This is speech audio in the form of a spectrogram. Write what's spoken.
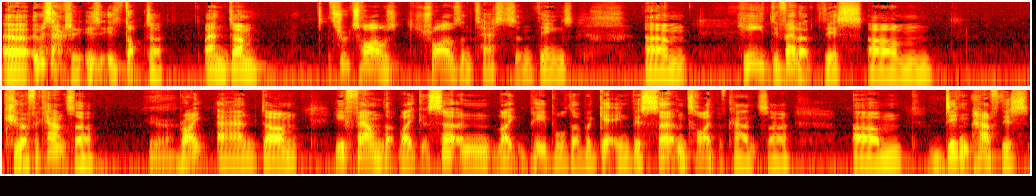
Uh, it was actually his, his doctor, and um, through trials, trials and tests and things, um, he developed this um, cure for cancer, Yeah. right? And um, he found that like certain like people that were getting this certain type of cancer um, didn't have this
